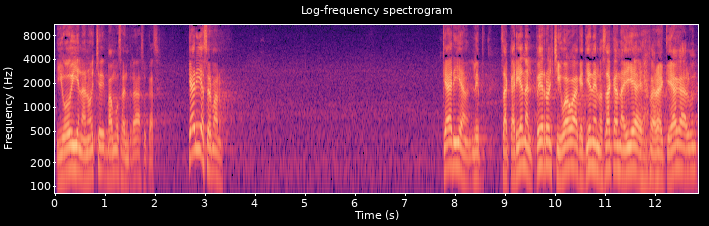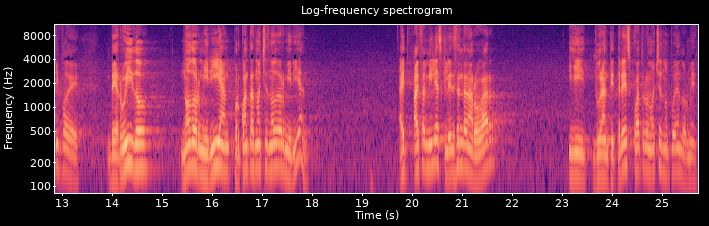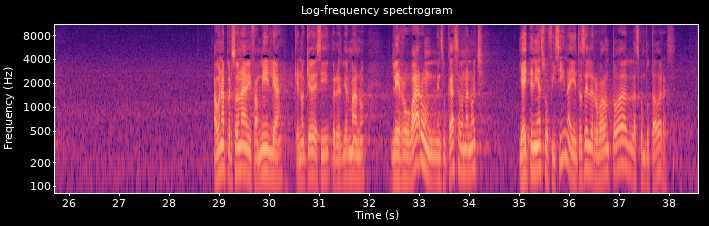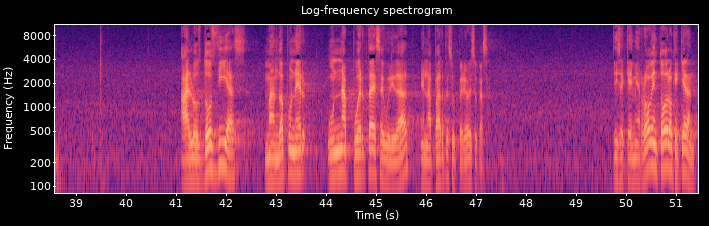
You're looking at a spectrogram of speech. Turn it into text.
y hoy en la noche vamos a entrar a su casa. ¿Qué harías, hermano? ¿Qué harían? ¿Le sacarían al perro, el chihuahua que tienen, lo sacan ahí eh, para que haga algún tipo de, de ruido? ¿No dormirían? ¿Por cuántas noches no dormirían? Hay, hay familias que les descendan a robar y durante tres, cuatro noches no pueden dormir. A una persona de mi familia, que no quiero decir, pero es mi hermano, le robaron en su casa una noche. Y ahí tenía su oficina y entonces le robaron todas las computadoras. A los dos días mandó a poner una puerta de seguridad en la parte superior de su casa. Dice que me roben todo lo que quieran,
